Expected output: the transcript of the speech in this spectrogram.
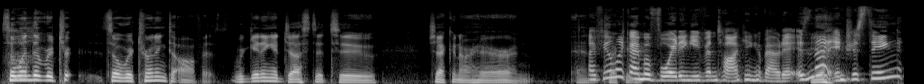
So when the retur- so returning to office, we're getting adjusted to checking our hair and. I feel like I'm avoiding even talking about it. Isn't that interesting?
